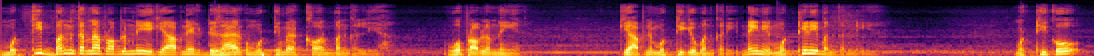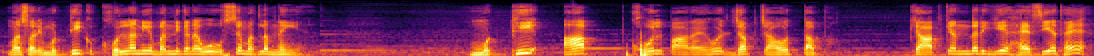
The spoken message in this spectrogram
मुट्ठी बंद करना प्रॉब्लम नहीं है कि आपने एक डिज़ायर को मुट्ठी में रखा और बंद कर लिया। वो प्रॉब्लम नहीं है कि आपने मुट्ठी क्यों बंद करी। नहीं नहीं, मुट्ठी नहीं बंद करनी है। मुट्ठी को सॉरी मुट्ठी को खोलना नहीं है, बंद नहीं करना, वो उससे मतलब नहीं है। मुट्ठी आप खोल पा रहे हो जब चाहो तब। क्या आपके अंदर ये हैसियत है?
